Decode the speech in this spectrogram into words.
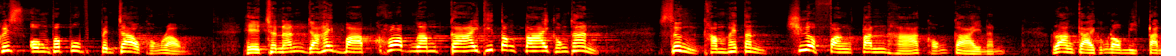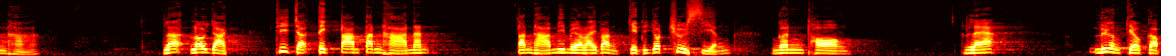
คริสต์องค์พระผู้เป็นเจ้าของเรา เหตุฉะนั้นอย่าให้บาปครอบงำกายที่ต้องตายของท่าน ซึ่งทำให้ท่านเชื่อฟังตันหาของกายนั้น ร่างกายของเรามีตันหา และเราอยากที่จะติดตามตันหานั้น ตันหามีอะไรบ้างเกียรติยศชื่อเสียง เงินทอง และเรื่องเกี่ยวกับ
